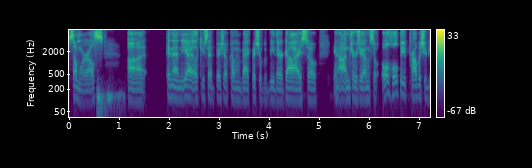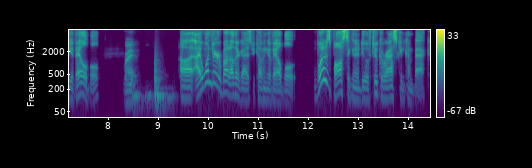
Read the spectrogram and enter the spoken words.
somewhere else. Uh, and then, yeah, like you said, Bishop coming back, Bishop would be their guy. So in Oettinger's young, so Old Holtby probably should be available. Right. Uh, I wonder about other guys becoming available. What is Boston going to do if Tuukka Rask can come back?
